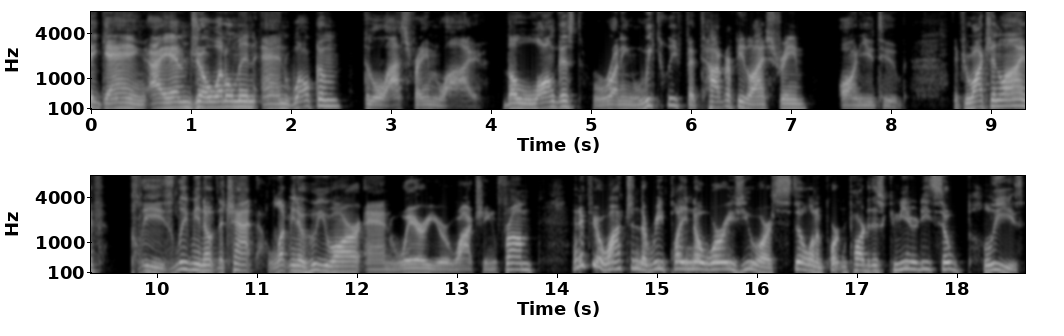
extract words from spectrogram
Hey, gang, I am Joe Edelman, and welcome to The Last Frame Live, the longest running weekly photography live stream on YouTube. If you're watching live, please leave me a note in the chat. Let me know who you are and where you're watching from. And if you're watching the replay, no worries, you are still an important part of this community, so please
